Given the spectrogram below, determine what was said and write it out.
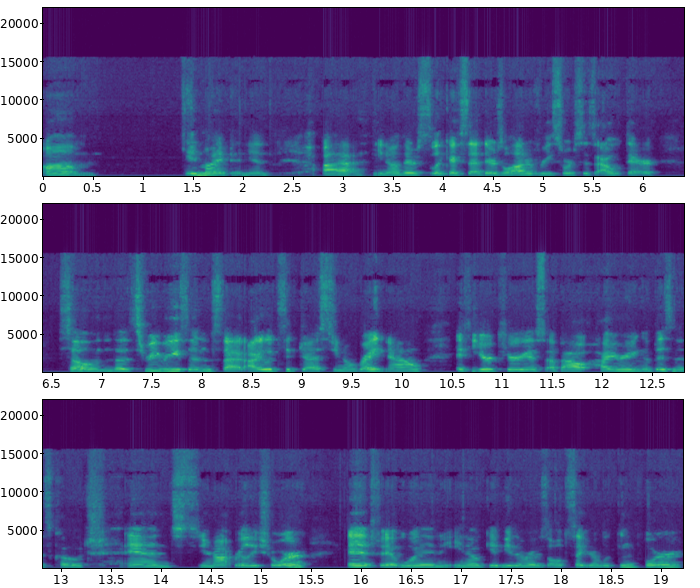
Um in my opinion. Uh you know there's like i said there's a lot of resources out there. So the three reasons that i would suggest you know right now if you're curious about hiring a business coach and you're not really sure if it would you know give you the results that you're looking for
